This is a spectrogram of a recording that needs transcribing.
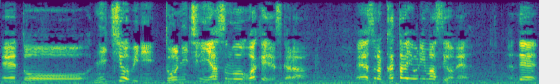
えっ、ー、と、日曜日に土日に休むわけですから、えー、それは偏りますよね。で、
